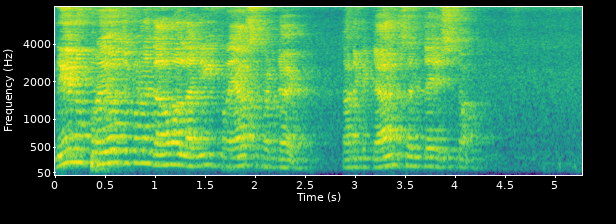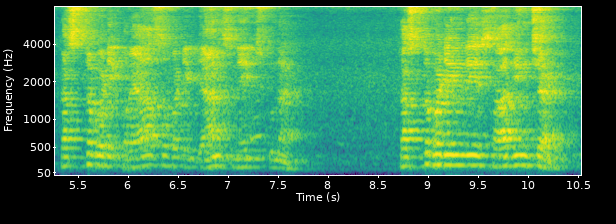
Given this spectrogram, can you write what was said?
నేను ప్రయోజకుడిని కావాలని ప్రయాసపడ్డాడు. తనకి డ్యాన్స్ అంటే ఇష్టం. కష్టపడి ప్రయాసపడి డ్యాన్స్ నేర్చుకున్నాడు. కష్టపడింది సాధించాడు.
